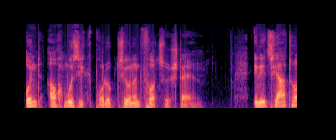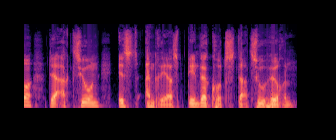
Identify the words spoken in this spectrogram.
und auch Musikproduktionen vorzustellen. Initiator der Aktion ist Andreas, den wir kurz dazu hören.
